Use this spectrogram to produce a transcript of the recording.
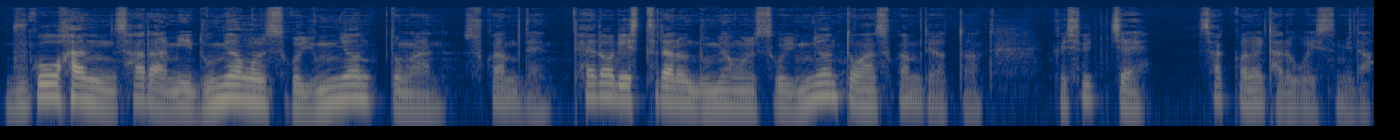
무고한 사람이 누명을 쓰고 6년 동안 수감된 테러리스트라는 누명을 쓰고 6년 동안 수감되었던 그 실제 사건을 다루고 있습니다.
